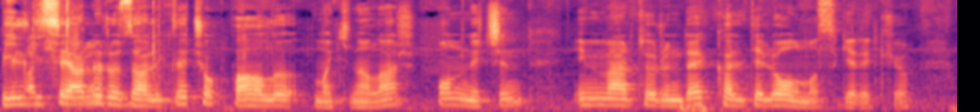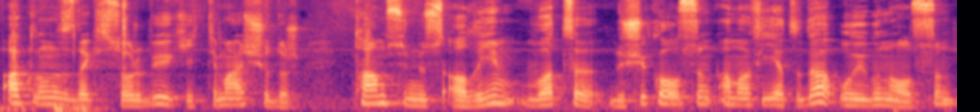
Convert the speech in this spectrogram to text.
Bilgisayarlar Açıyorum. özellikle çok pahalı makineler. Onun için invertöründe kaliteli olması gerekiyor. Aklınızdaki soru büyük ihtimal şudur. Tam sinüs alayım, wattı düşük olsun ama fiyatı da uygun olsun.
